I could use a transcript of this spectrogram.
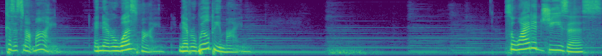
because it's not mine. It never was mine, never will be mine. So, why did Jesus,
